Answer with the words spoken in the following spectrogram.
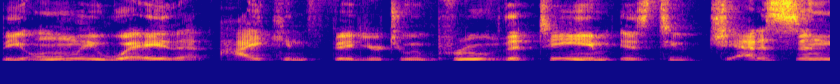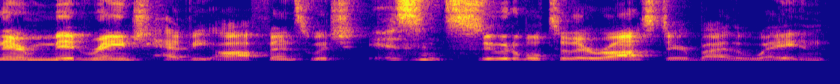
the only way that I can figure to improve the team is to jettison their mid range heavy offense, which isn't suitable to their roster, by the way. And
